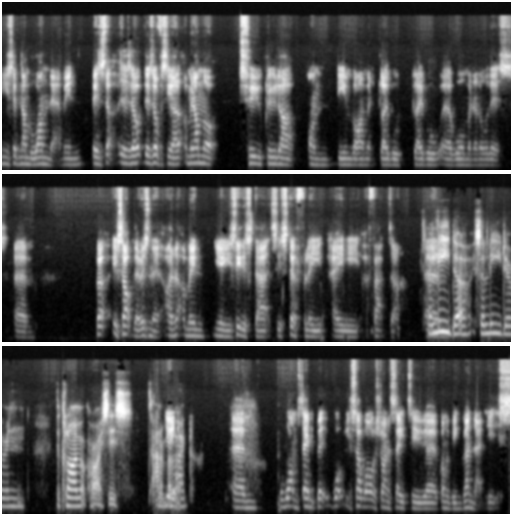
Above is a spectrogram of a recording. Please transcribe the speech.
when you said number one there, I mean, there's there's there's obviously, a, I mean, I'm not too clued up on the environment, global global uh, warming, and all this, um, but it's up there, isn't it? I, I mean, yeah, you see the stats; it's definitely a, a factor. A Um, leader, it's a leader in the climate crisis. Animal Yeah. Um, what I'm saying, but what so what I was trying to say to uh, being Granddad is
